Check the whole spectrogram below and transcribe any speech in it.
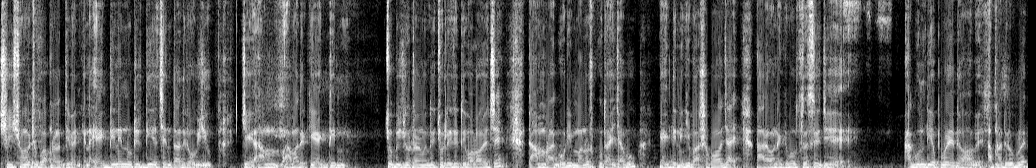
সেই সময়টুকু আপনারা দিবেন কেন? একদিনের নোটিশ দিয়েছেন তাদের অভিযোগ যে, আম- আমাদেরকে একদিন চব্বিশ ঘণ্টার মধ্যে চলে যেতে বলা হয়েছে। তা আমরা গরিব মানুষ, কোথায় যাব? একদিনে কি বাসা পাওয়া যায়? আর অনেকে বলতেছে যে, আগুন দিয়ে পুড়িয়ে দেওয়া হবে। আপনাদের উপরে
